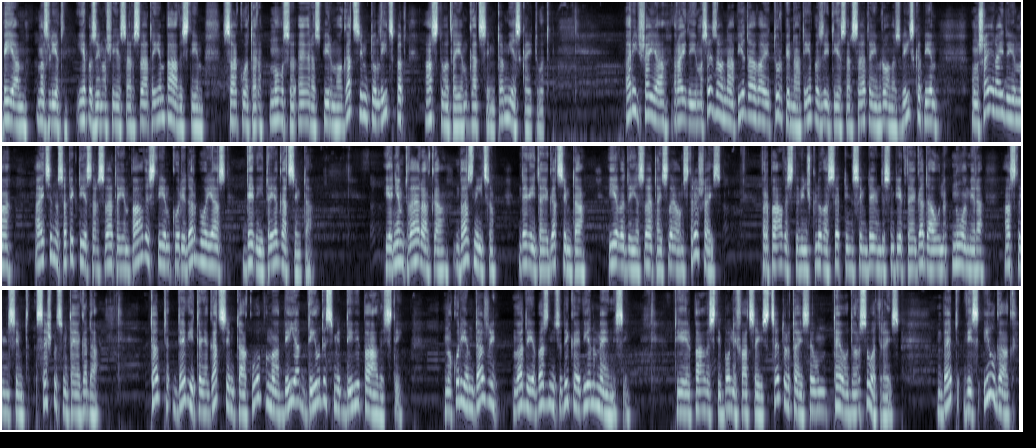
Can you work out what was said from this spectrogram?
bijām mazliet iepazinušies ar svētajiem pāvestiem, sākot ar mūsu ēras pirmo gadsimtu līdz pat astotajam gadsimtam ieskaitot. Arī šajā raidījuma sezonā piedāvāju turpināt iepazīties ar svētajiem Romas bīskapiem, un šajā raidījumā aicinu satikties ar svētajiem pāvestiem, kuri darbojās 9. gadsimtā. Ja ņemt vērā, ka baznīcu 9. gadsimtā ievadīja svētais Leons III, par pāvestu viņš kļuva 795. gadā un nomira 816. gadā, tad 9. gadsimtā kopumā bija 22 pāvesti, no kuriem daži vadīja baznīcu tikai vienu mēnesi. Tie ir pāvesti Bonifācijas IV un Teodors II, bet visilgāk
